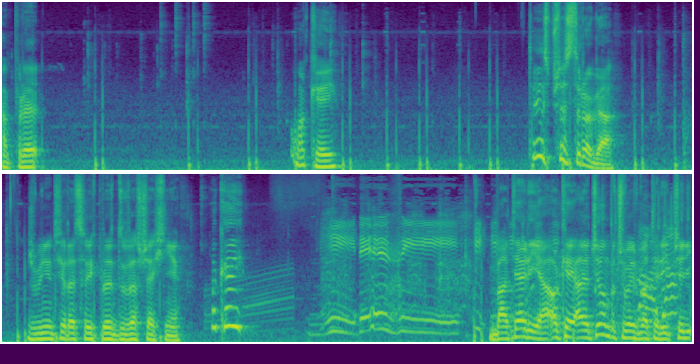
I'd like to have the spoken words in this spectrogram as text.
A pre... Okej. To jest przestroga. Żeby nie otwierać swoich prezentów za wcześnie. Okej. Bateria, okej, ale czemu potrzebujesz baterii? Czyli...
